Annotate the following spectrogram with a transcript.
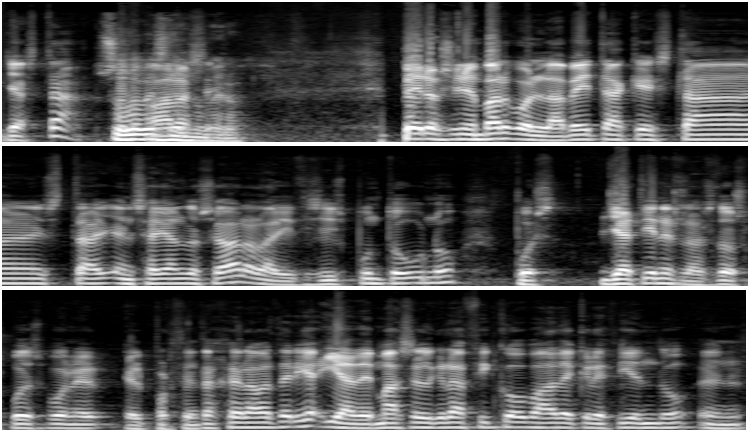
ya está. Solo ves el número. Pero sin embargo, en la beta que está, está ensayándose ahora, la 16.1, pues ya tienes las dos. Puedes poner el porcentaje de la batería y además el gráfico va decreciendo en,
